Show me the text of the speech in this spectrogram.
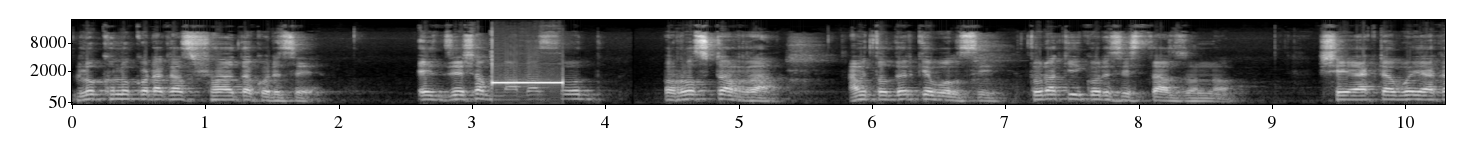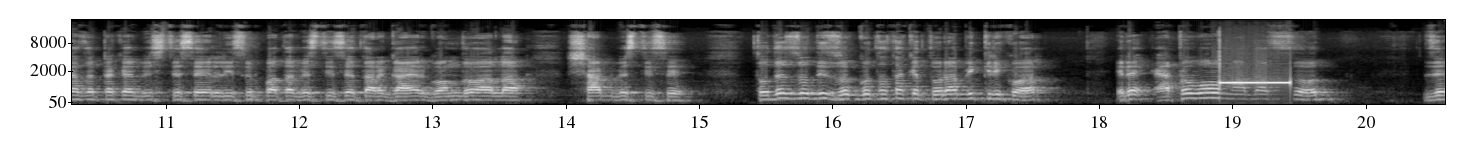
লক্ষ লক্ষ টাকা সহায়তা করেছে। এই যেসব মাদাসদ রোস্টাররা আমি তোদেরকে বলছি, তোরা কি করেছিস তার জন্য? সে একটা বই এক হাজার টাকায় বেচতেছে, লিচুর পাতা বেচতেছে, তার গায়ের গন্ধওয়ালা শার্ট বেচতেছে। তোদের যদি যোগ্যতা থাকে, তোরা বিক্রি কর। এটা এত বড় মাদাসদ যে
